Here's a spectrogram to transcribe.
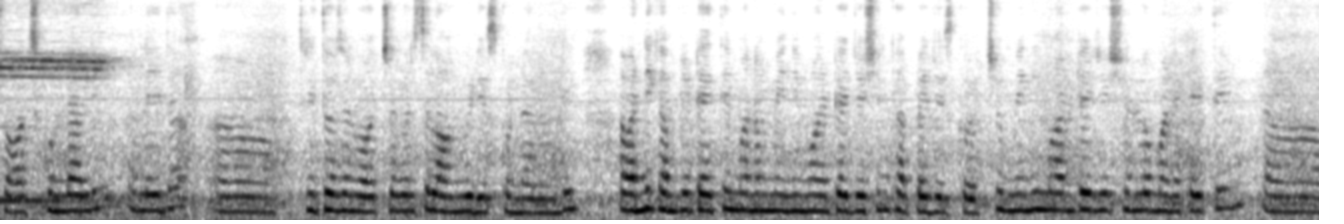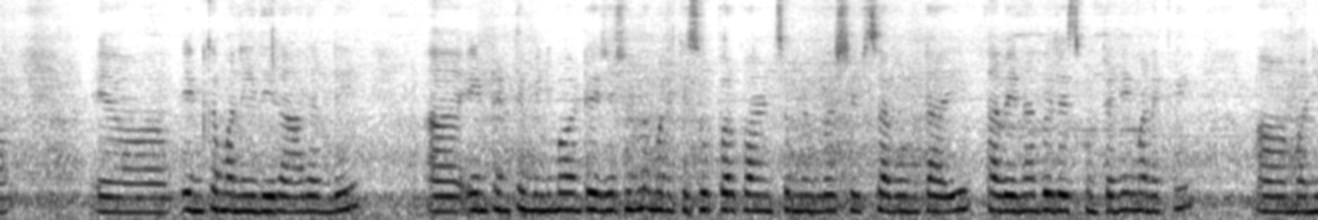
షార్ట్స్కి ఉండాలి లేదా three thousand watch hours long వీడియోస్కి ఉండాలండి అవన్నీ కంప్లీట్ అయితే మనం మినీ మానిటైజేషన్కి అప్లై చేసుకోవచ్చు. మినీ మానిటైజేషన్లో మనకైతే ఇన్కమ్ అనేది రాదండి. ఏంటంటే మినీ మానిటైజేషన్లో మనకి సూపర్ కాయిన్స్ మెంబర్షిప్స్ అవి ఉంటాయి. అవి ఎనేబుల్ చేసుకుంటేనే మనకి మనీ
